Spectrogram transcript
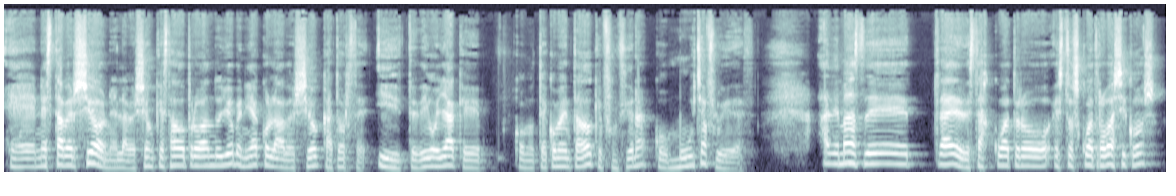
En esta versión, en la versión que he estado probando yo, venía con la versión 14, y te digo ya que, como te he comentado, que funciona con mucha fluidez. Además de traer estas cuatro, estos cuatro básicos,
